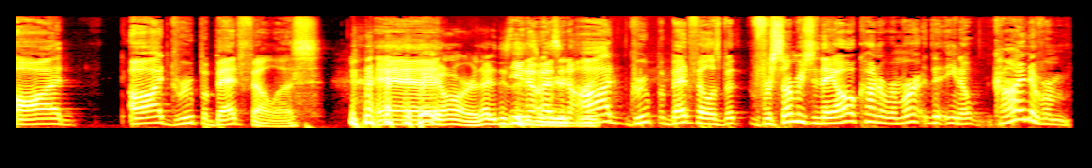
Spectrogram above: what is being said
odd, odd group of bedfellas. They are that this, you this know, as an group. odd group of bedfellows, but for some reason they all kind of remember, you know, kind of rem-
